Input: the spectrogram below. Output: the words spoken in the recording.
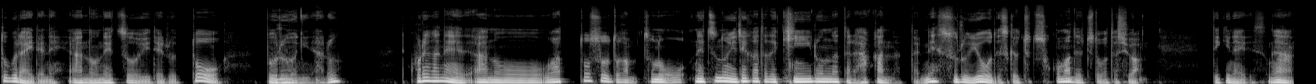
トぐらいでね、あの熱を入れるとブルーになる。これがね、あの、ワット数とか、その熱の入れ方で金色になったり赤になったりね、するようですけど、ちょっとそこまでちょっと私はできないですが、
